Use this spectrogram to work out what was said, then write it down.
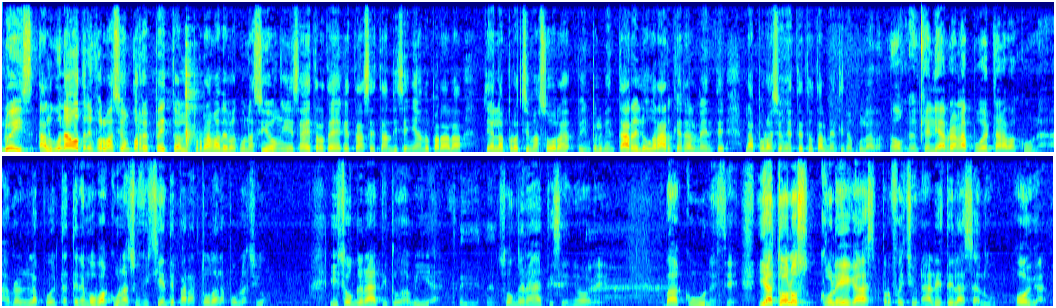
Luis, ¿alguna otra información con respecto al programa de vacunación y esas estrategias que están, se están diseñando para la, ya en las próximas horas implementar y lograr que realmente la población esté totalmente inoculada? No, que le abran la puerta a la vacuna, abran la puerta. Tenemos vacunas suficientes para toda la población y son gratis todavía. Sí. Son gratis, señores. Vacúnense. Y a todos los colegas profesionales de la salud, oigan,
